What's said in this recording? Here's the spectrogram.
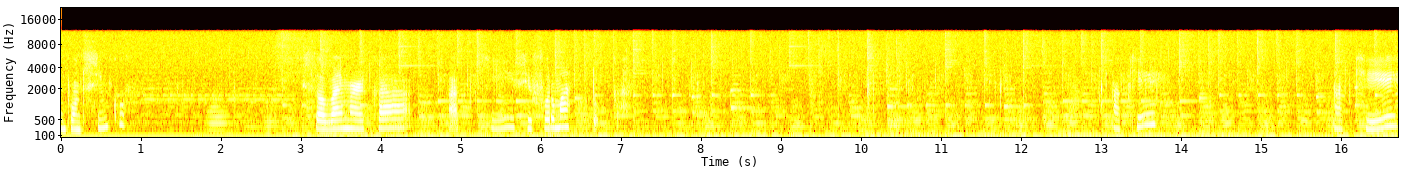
1.5. Só vai marcar aqui se for uma touca. Aqui. Aqui.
